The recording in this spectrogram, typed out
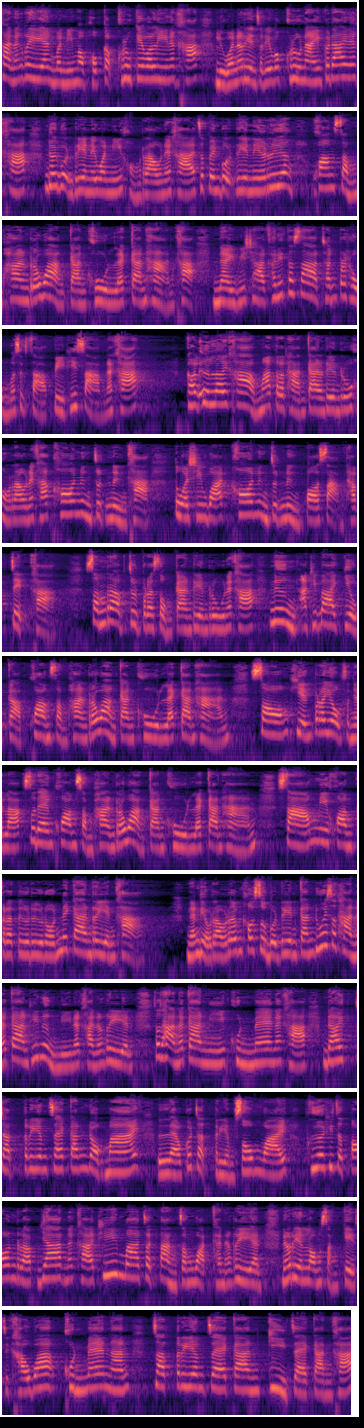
ค่ะนักเรียนวันนี้มาพบกับครูเกวลีนะคะ หรือว่านักเรียนจะเรียกว่าครูไนท์ก็ได้นะคะ โดยบทเรียนในวันนี้ของเรานะคะ จะเป็นบทเรียนในเรื่อง ความสัมพันธ์ระหว่างการคูณและการหารค่ะ ในวิชาคณิตศาสตร์ ชั้นประถมศึกษาปีที่ 3 นะคะก่อนอื่นเลยค่ะ มาตรฐานการเรียนรู้ของเรานะคะ ข้อ 1.1 ค่ะ ตัวชี้วัดข้อ 1.1ป3ทับ7ค่ะ สำหรับจุดประสงค์การเรียนรู้นะคะ 1. อธิบายเกี่ยวกับความสัมพันธ์ระหว่างการคูณและการหาร 2. เขียนประโยคสัญลักษณ์ แสดงความสัมพันธ์ระหว่างการคูณและการหาร 3. มีความกระตือรือร้นในการเรียนค่ะงั้นเดี๋ยวเราเริ่มเข้าสู่บทเรียนกันด้วยสถานการณ์ที่หนึ่งนี้นะคะ นักเรียน สถานการณ์นี้คุณแม่นะคะ ได้จัดเตรียมแจกันดอกไม้ แล้วก็จัดเตรียมส้มไว้ เพื่อที่จะต้อนรับญาตินะคะ ที่มาจากต่างจังหวัดค่ะนักเรียน นักเรียนลองสังเกตสิคะว่า คุณแม่นั้นจัดเตรียมแจกันกี่แจกันคะ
